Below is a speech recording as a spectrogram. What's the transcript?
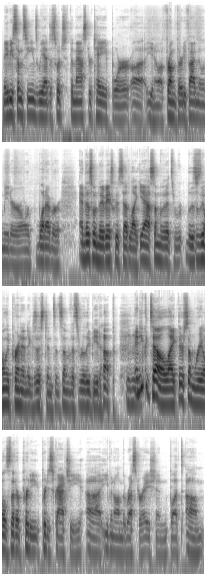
maybe some scenes we had to switch to the master tape or uh, you know from 35 millimeter or whatever. And this one they basically said like, yeah, some of it's this is the only print in existence, and some of it's really beat up. Mhm. And you can tell like there's some reels that are pretty pretty scratchy, uh, even on the restoration, but. Um,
